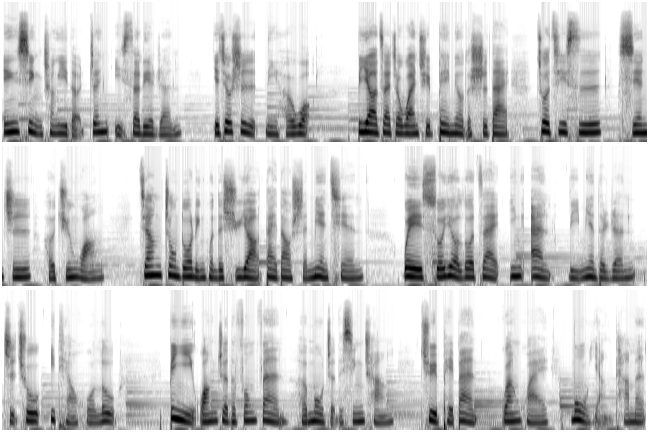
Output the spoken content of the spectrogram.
因信称义的真以色列人，也就是你和我。必要在这弯曲悖谬的时代做祭司、先知和君王，将众多灵魂的需要带到神面前，为所有落在阴暗里面的人指出一条活路。并以王者的风范和牧者的心肠去陪伴、关怀、牧养他们。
